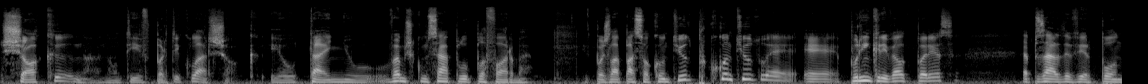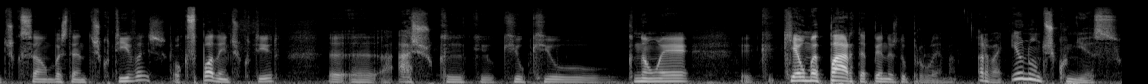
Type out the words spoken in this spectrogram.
Choque, não, não tive particular choque. Eu tenho. Vamos começar pelo, pela forma. E depois lá passa ao conteúdo, porque o conteúdo é, é, por incrível que pareça, apesar de haver pontos que são bastante discutíveis, ou que se podem discutir, eh, eh, acho que, que, que, que, o, que não é. Que, é uma parte apenas do problema. Ora bem, eu não desconheço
